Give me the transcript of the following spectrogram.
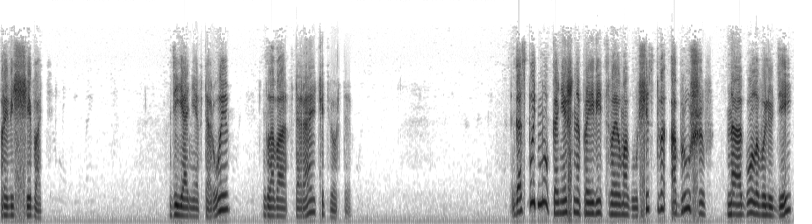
провещевать. Деяние второе, глава вторая, четвертая. Господь мог, конечно, проявить свое могущество, обрушив на головы людей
